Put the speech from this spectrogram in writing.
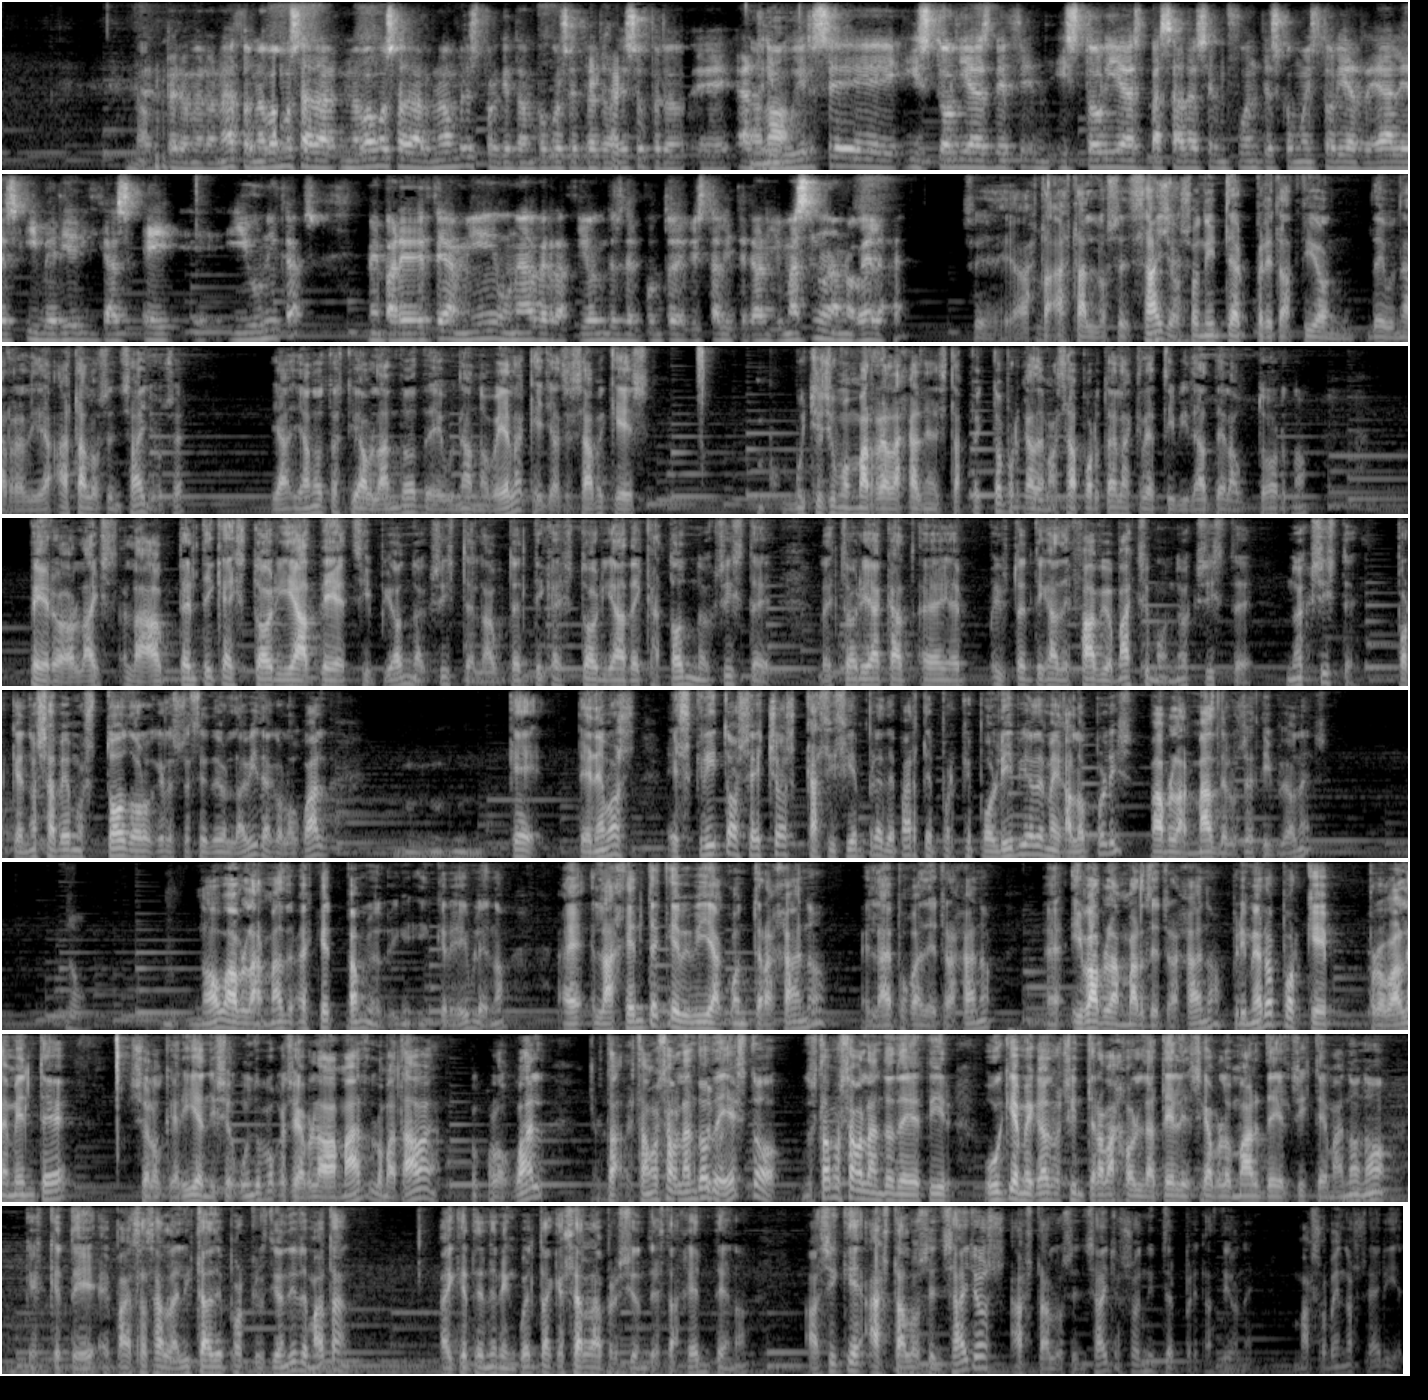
No, pero melonazo. No vamos a dar, no vamos a dar nombres porque tampoco se trata de eso, pero eh, atribuirse historias de historias basadas en fuentes como historias reales y verídicas e, e, y únicas me parece a mí una aberración desde el punto de vista literario, más en una novela. ¿eh? Sí, hasta, hasta los ensayos son interpretación de una realidad, hasta los ensayos. ¿eh? Ya, ya no te estoy hablando de una novela que ya se sabe que es muchísimo más relajada en este aspecto porque además aporta la creatividad del autor, ¿no? Pero la, auténtica historia de Escipión no existe, la auténtica historia de Catón no existe, la historia eh, auténtica de Fabio Máximo no existe, no existe, porque no sabemos todo lo que le sucedió en la vida, con lo cual, mm, ¿qué? Tenemos escritos hechos casi siempre de parte, porque Polibio de Megalópolis va a hablar más de los Escipiones. No. No va a hablar más, es que, vamos, increíble, ¿no? Eh, la gente que vivía con Trajano, en la época de Trajano, eh, iba a hablar más de Trajano, primero porque probablemente se lo querían y segundo porque si hablaba mal lo mataban. Con lo cual, estamos hablando de esto. No estamos hablando de decir, uy, que me quedo sin trabajo en la tele si hablo mal del sistema. No, no, que es que te pasas a la lista de proscripción y te matan. Hay que tener en cuenta que esa es la presión de esta gente, ¿no? Así que hasta los ensayos, hasta los ensayos son interpretaciones, más o menos serias.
